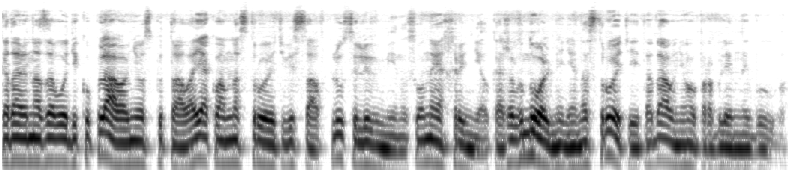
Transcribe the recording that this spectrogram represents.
Коли він на заводі купляв, а в нього спитали, а як вам настроїти віса, в плюс или в мінус? Він охренел. Каже, в ноль мені настройте, і тоді у нього проблем не було.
